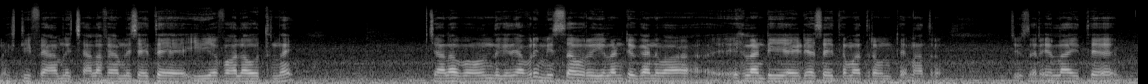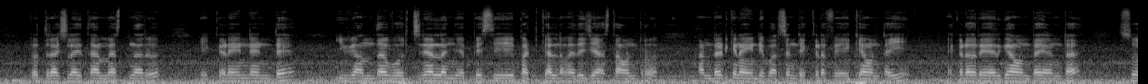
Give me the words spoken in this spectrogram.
నెక్స్ట్ ఈ ఫ్యామిలీ చాలా ఫ్యామిలీస్ అయితే ఇవే ఫాలో అవుతున్నాయి. చాలా బాగుంది కదా. ఎవరు మిస్ అవ్వరు. ఇలాంటివి కానీ వా- ఇలాంటి ఐడియాస్ అయితే మాత్రం ఉంటే మాత్రం చూసారు? ఇలా అయితే రుద్రాక్షలు అయితే అమ్మేస్తున్నారు. ఇక్కడ ఏంటంటే ఇవి అంతా ఒరిజినల్ అని చెప్పేసి పట్టుకెళ్ళడం అయితే చేస్తూ ఉంటారు. హండ్రెడ్కి నైంటీ పర్సెంట్ ఇక్కడ ఫేకే ఉంటాయి. ఎక్కడో రేర్గా ఉంటాయంట. సో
